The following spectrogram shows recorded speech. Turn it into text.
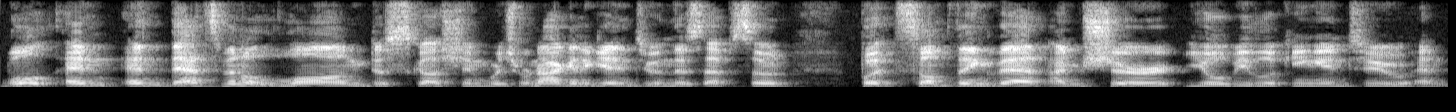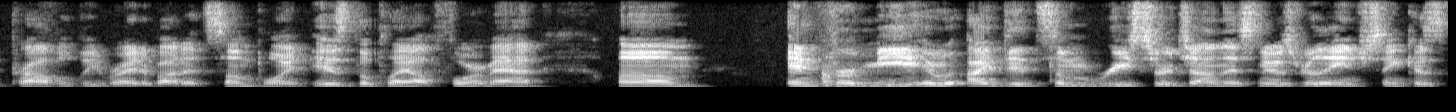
Well, and and that's been a long discussion, which we're not going to get into in this episode, but something that I'm sure you'll be looking into and probably write about at some point is the playoff format. Um, and for me, it, I did some research on this, and it was really interesting because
